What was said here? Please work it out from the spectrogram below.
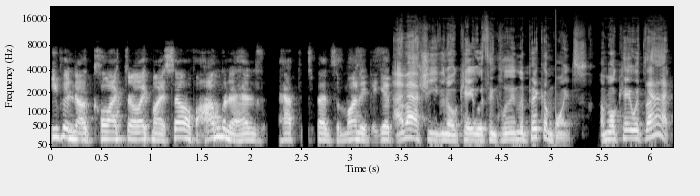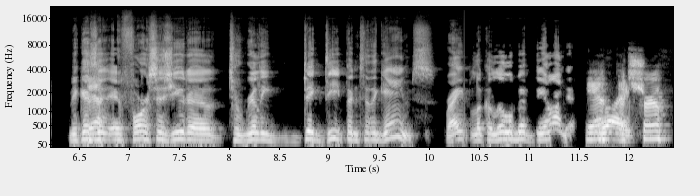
even a collector like myself, I'm going to have to spend some money to get. I'm actually even okay with including the pick'em points. I'm okay with that because Yeah. it, it forces you to to really dig deep into the games, right? Look a little bit beyond it. Yeah, Right. that's true.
